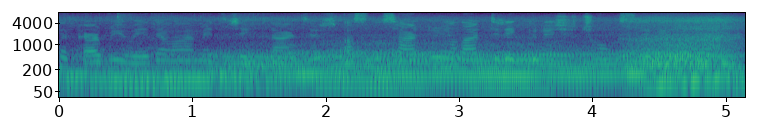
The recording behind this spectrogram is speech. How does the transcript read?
Tekrar büyümeye devam edeceklerdir. Aslında sardunyalar direkt güneşi çok seviyor.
